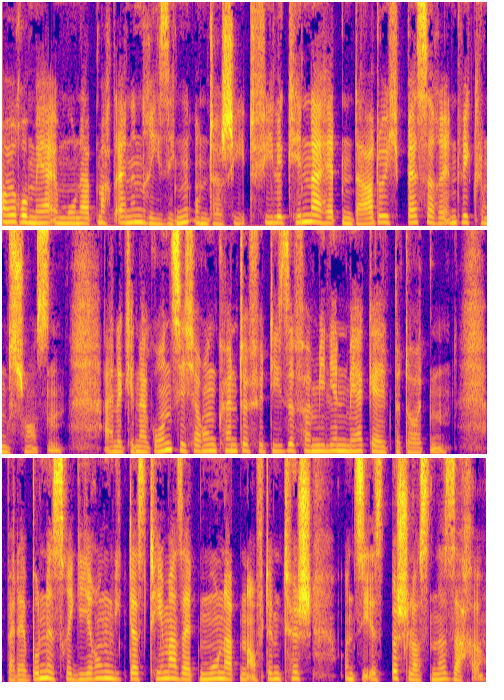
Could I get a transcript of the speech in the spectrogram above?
Euro mehr im Monat macht einen riesigen Unterschied. Viele Kinder hätten dadurch bessere Entwicklungschancen. Eine Kindergrundsicherung könnte für diese Familien mehr Geld bedeuten. Bei der Bundesregierung liegt das Thema seit Monaten auf dem Tisch und sie ist beschlossene Sache.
